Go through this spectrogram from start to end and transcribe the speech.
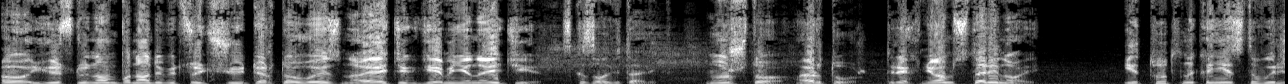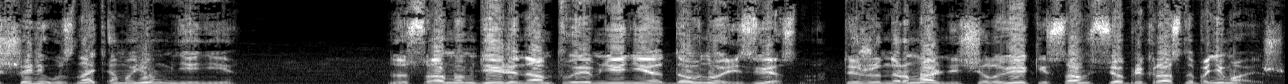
А если нам понадобится читер, то вы знаете, где меня найти, сказал Виталик. Ну что, Артур, тряхнем стариной? И тут, наконец-то, вы решили узнать о моем мнении. На самом деле нам твое мнение давно известно. Ты же нормальный человек и сам все прекрасно понимаешь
